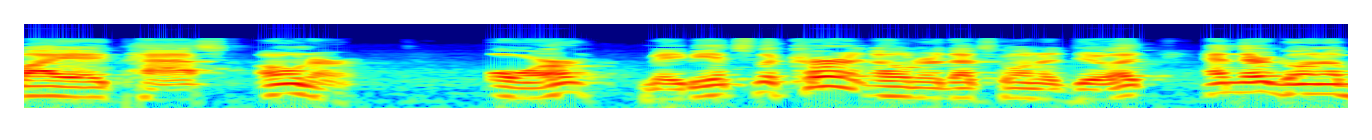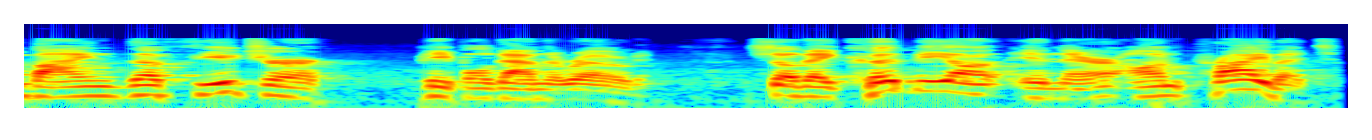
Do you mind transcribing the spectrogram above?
by a past owner. Or maybe it's the current owner that's going to do it and they're going to bind the future people down the road. So they could be in there on private.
